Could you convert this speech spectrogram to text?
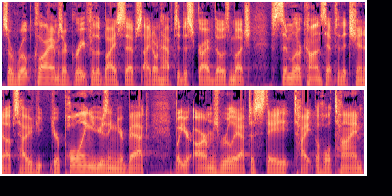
So rope climbs are great for the biceps. I don't have to describe those much. Similar concept to the chin ups, how you're pulling, you're using your back, but your arms really have to stay tight the whole time,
